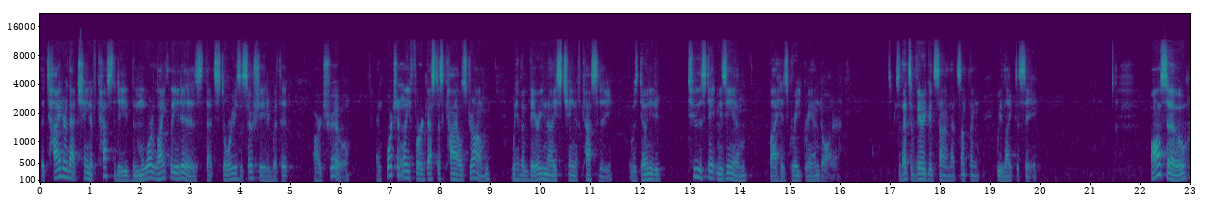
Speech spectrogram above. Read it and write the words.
The tighter that chain of custody, the more likely it is that stories associated with it are true. And fortunately for Augustus Kyle's drum, we have a very nice chain of custody. It was donated to the State Museum by his great granddaughter. So that's a very good sign. That's something we like to see. Also,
